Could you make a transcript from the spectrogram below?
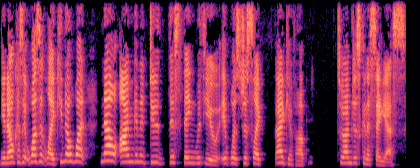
You know, because it wasn't like, you know what, now I'm gonna do this thing with you. It was just like, I give up, so I'm just gonna say yes.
